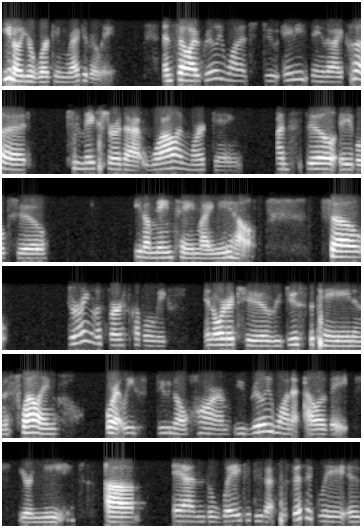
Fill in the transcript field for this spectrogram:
You know, you're working regularly, and so I really wanted to do anything that I could to make sure that while I'm working, I'm still able to, you know, maintain my knee health. So during the first couple of weeks, in order to reduce the pain and the swelling, or at least do no harm, you really want to elevate your knee. Um, and the way to do that specifically is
